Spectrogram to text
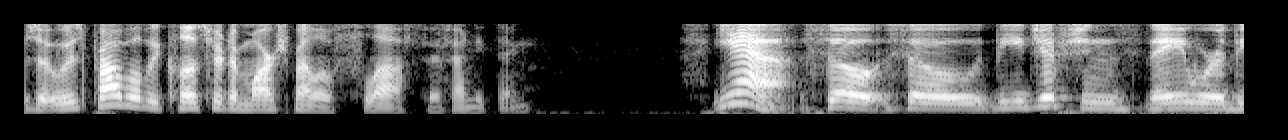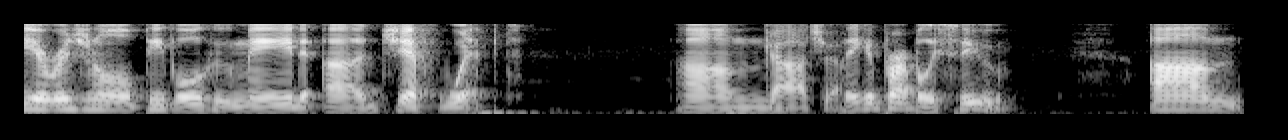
So it was probably closer to marshmallow fluff, if anything. Yeah, so so the Egyptians they were the original people who made uh Jif whipped. Um Gotcha. They could probably sue. Um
